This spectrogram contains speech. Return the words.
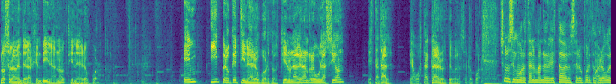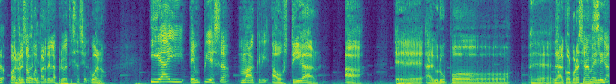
no solamente de la Argentina, ¿no? Tiene aeropuertos. En- y, ¿Pero qué tiene aeropuertos? Tiene una gran regulación estatal. Digamos, está claro el tema de los aeropuertos. Yo no sé cómo no está en manos del Estado de los aeropuertos, pero bueno. Bueno, eso fue parte de las privatizaciones. Bueno, y ahí empieza Macri a hostigar a, eh, al grupo eh, de la Corporación América.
